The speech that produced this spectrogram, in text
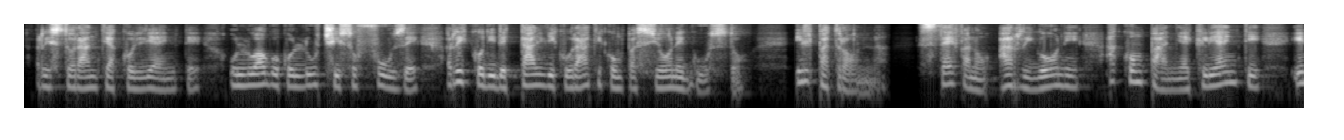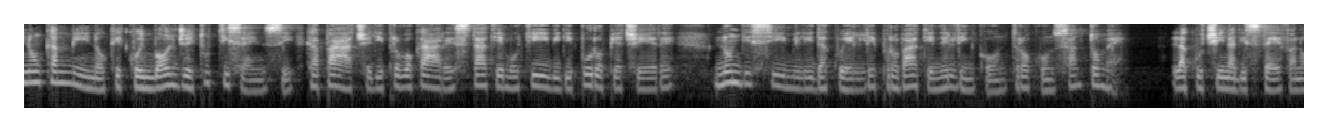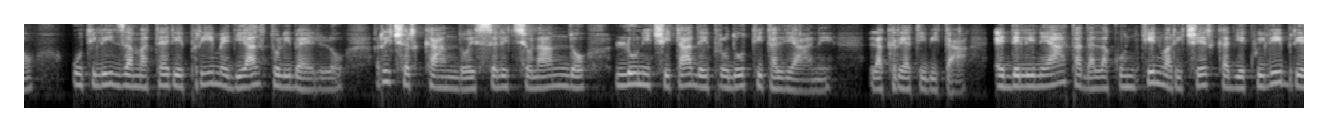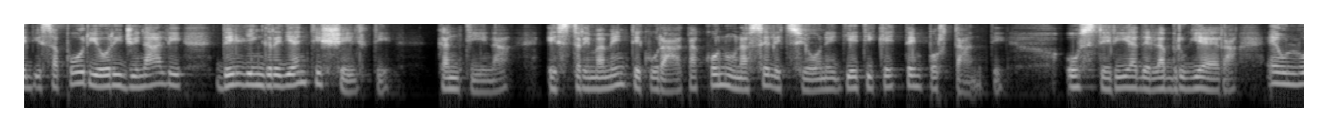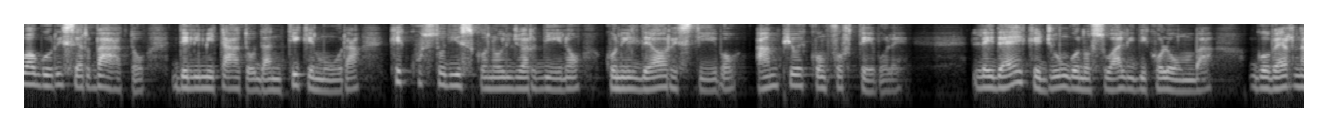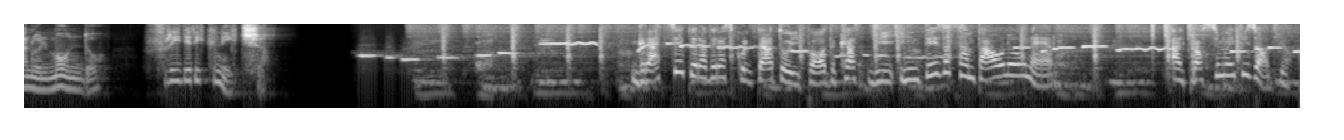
Ristorante accogliente, un luogo con luci soffuse, ricco di dettagli curati con passione e gusto. Il patron, Stefano Arrigoni accompagna i clienti in un cammino che coinvolge tutti i sensi, capace di provocare stati emotivi di puro piacere non dissimili da quelli provati nell'incontro con San Tomè. La cucina di Stefano, utilizza materie prime di alto livello, ricercando e selezionando l'unicità dei prodotti italiani. La creatività è delineata dalla continua ricerca di equilibri e di sapori originali degli ingredienti scelti. Cantina estremamente curata con una selezione di etichette importanti. Osteria della Brughiera è un luogo riservato, delimitato da antiche mura che custodiscono il giardino con il deore estivo ampio e confortevole. Le idee che giungono su ali di colomba governano il mondo. Friedrich Nietzsche. Grazie per aver ascoltato i podcast di Intesa San Paolo On Air. Al prossimo episodio.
